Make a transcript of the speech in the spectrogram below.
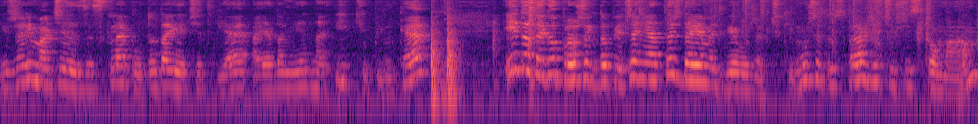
Jeżeli macie ze sklepu, to dajecie dwie, a ja dam jedna i ciupinkę. I do tego proszek do pieczenia też dajemy dwie łyżeczki. Muszę tu sprawdzić, czy wszystko mam.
